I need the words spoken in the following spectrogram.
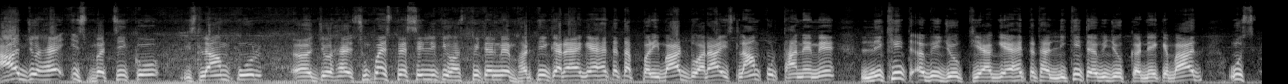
आज जो है इस बच्ची को इस्लामपुर जो है सुपर स्पेशलिटी हॉस्पिटल में भर्ती कराया गया है तथा परिवार द्वारा इस्लामपुर थाने में लिखित अभियोग किया गया है तथा लिखित अभियोग करने के बाद उस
